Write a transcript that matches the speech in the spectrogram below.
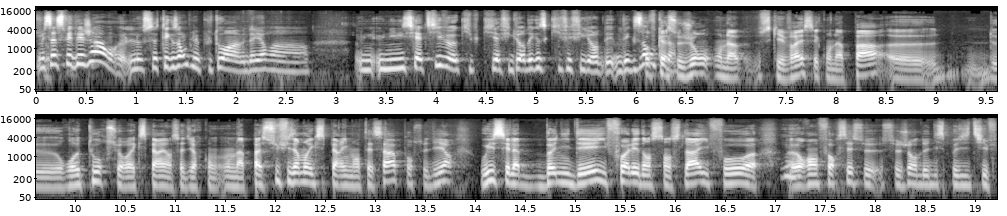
Mais ça se fait déjà. cet exemple est plutôt, d'ailleurs, un une, initiative qui, a figure qui fait figure d'exemple. Sauf qu'à ce jour, on a, ce qui est vrai, c'est qu'on n'a pas euh, de retour sur expérience. C'est-à-dire qu'on n'a pas suffisamment expérimenté ça pour se dire oui, c'est la bonne idée, il faut aller dans ce sens-là, il faut euh, mm. renforcer ce, genre de dispositif.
